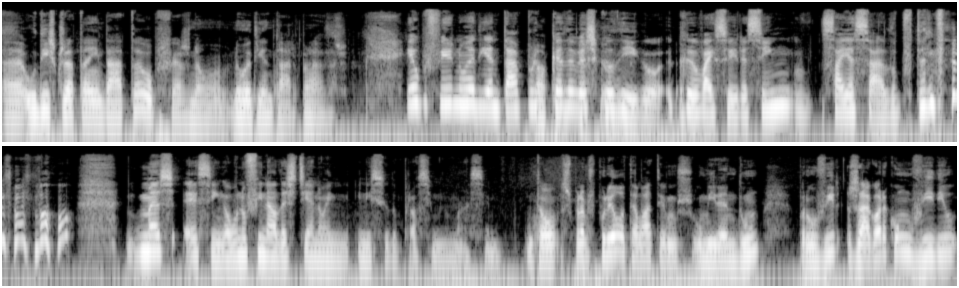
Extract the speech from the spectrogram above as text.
Ah, o disco já tem data ou preferes não, não adiantar prazos? Eu prefiro não adiantar porque Ok. cada vez que eu digo que vai sair assim, sai assado, portanto não vou. Mas é assim, ou no final deste ano ou in- início do próximo, no máximo. Então esperamos por ele. Até lá temos o Mirandum para ouvir, já agora com um vídeo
